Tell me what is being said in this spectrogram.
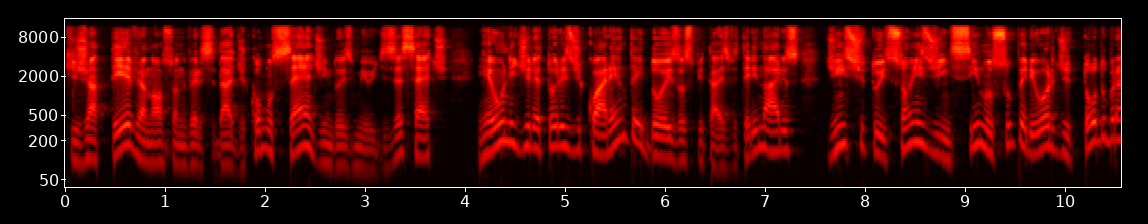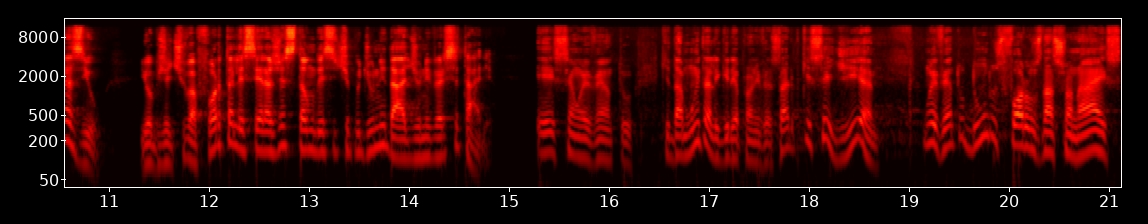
que já teve a nossa universidade como sede em 2017, reúne diretores de 42 hospitais veterinários de instituições de ensino superior de todo o Brasil e objetiva fortalecer a gestão desse tipo de unidade universitária. Esse é um evento que dá muita alegria para a universidade, porque cedia um evento de um dos fóruns nacionais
